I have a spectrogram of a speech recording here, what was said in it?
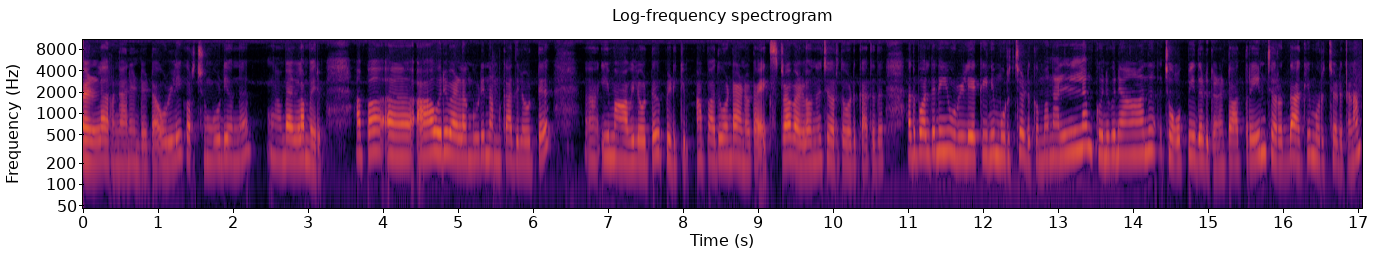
വെള്ളം ഇറങ്ങാനുണ്ട് കേട്ടോ. ഉള്ളി കുറച്ചും കൂടി ഒന്ന് വെള്ളം വരും. അപ്പോൾ ആ, ഒരു വെള്ളം കൂടി നമുക്ക് അതിലോട്ട് ഈ മാവിലോട്ട് പിടിക്കും. അപ്പോൾ അതുകൊണ്ടാണ് കേട്ടോ എക്സ്ട്രാ വെള്ളമൊന്നും ചേർത്ത് കൊടുക്കാത്തത്. അതുപോലെ തന്നെ ഈ ഉള്ളിയൊക്കെ ഇനി മുറിച്ചെടുക്കുമ്പോൾ നല്ല കുനുകുനാന്ന് ചോപ്പ് ചെയ്തെടുക്കണം കേട്ടോ. അത്രയും ചെറുതാക്കി മുറിച്ചെടുക്കണം.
